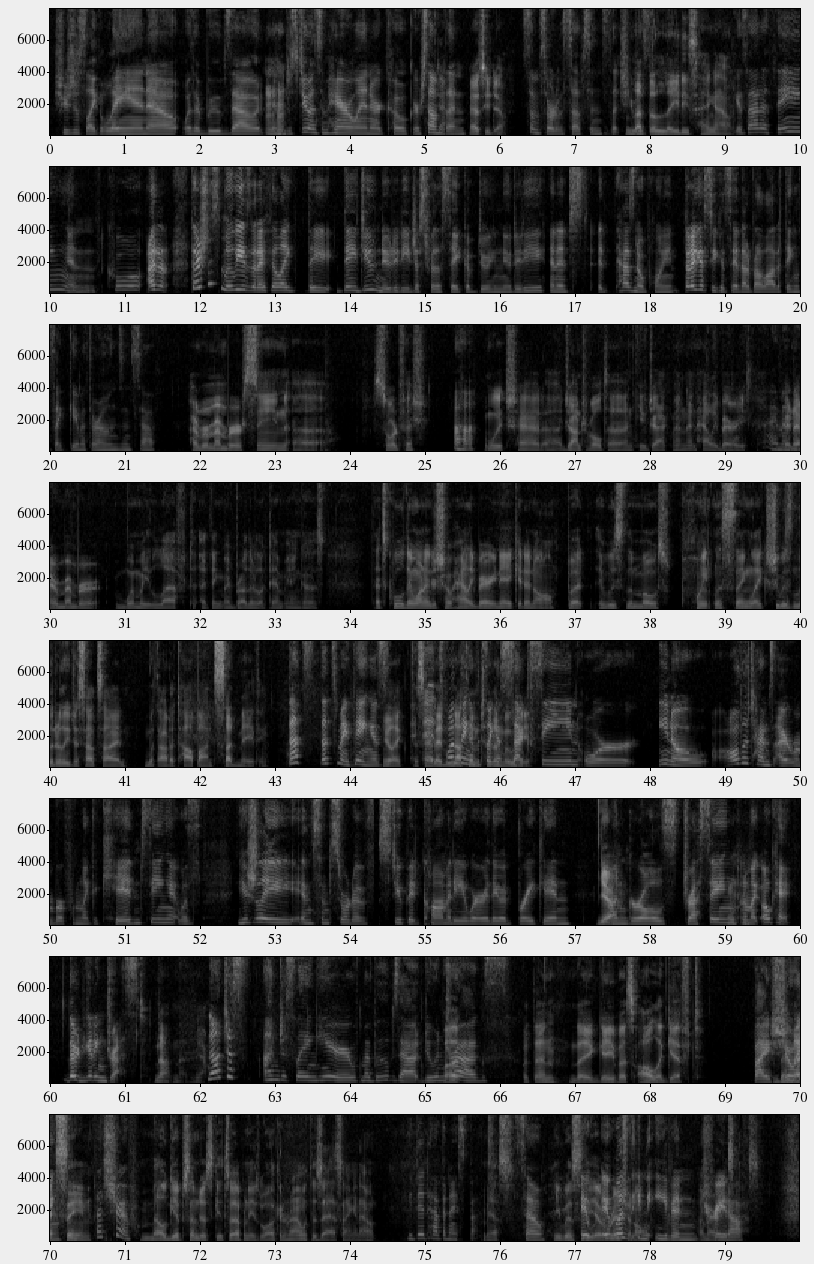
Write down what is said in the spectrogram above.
she's just like laying out with her boobs out Mhm. and just doing some heroin or coke or something, As you do. Some sort of substance that she Let was the ladies hang out. is that a thing and cool i don't there's just movies that i feel like they they do nudity just for the sake of doing nudity and it's it has no point but i guess you could say that about a lot of things like game of thrones and stuff I remember seeing uh Swordfish, uh-huh which had uh, John Travolta and Hugh Jackman and Halle Berry. i remember. And I remember when we left, I think my brother looked at me and goes, That's cool. They wanted to show Halle Berry naked and all, but it was the most pointless thing. Like, she was literally just outside without a top on, sunbathing. that's that's my thing is You're like, this added it's one nothing thing if it's to like the a movie. sex scene or you know all the times i remember from like a kid seeing it was usually in some sort of stupid comedy where they would break in Yeah. on girls dressing and Mhm. i'm like okay they're getting dressed Not, not yeah. not just i'm just laying here with my boobs out doing But- drugs But then they gave us all a gift. by showing The showing next scene, that's true Mel Gibson just gets up and he's walking around with his ass hanging out. he did have a nice butt Yes. so He was it, the it was an even America's trade-off ass.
